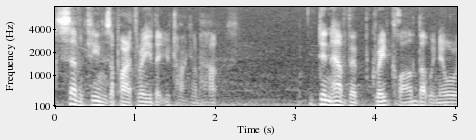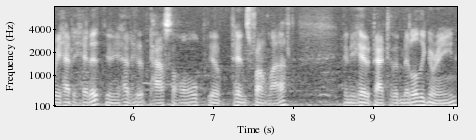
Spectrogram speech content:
17 is a par three that you're talking about. Didn't have the great club, but we knew where we had to hit it. You had to hit it past the hole, you know, pins front left, and he hit it back to the middle of the green.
